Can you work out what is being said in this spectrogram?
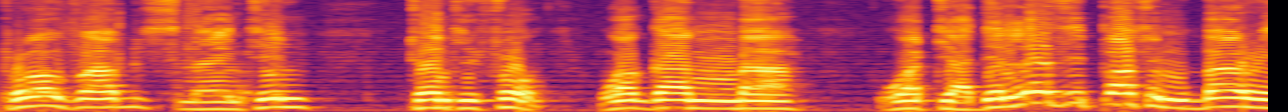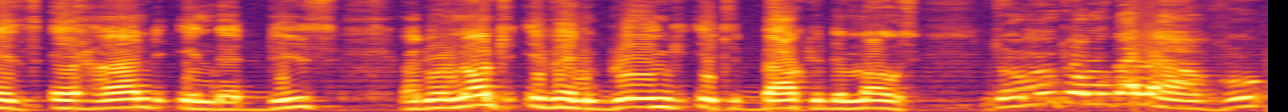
proverbs 1924 wagamba watya the lazy person buries a hand in the dish and will not even bring it back to the mouth nti omuntu omugayaavu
